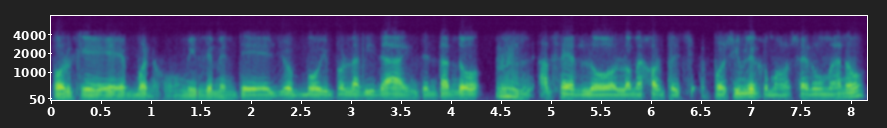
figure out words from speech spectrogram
porque, bueno, humildemente yo voy por la vida intentando hacerlo lo mejor posible como ser humano,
